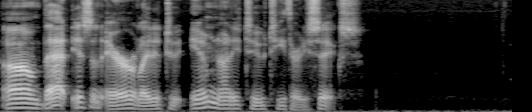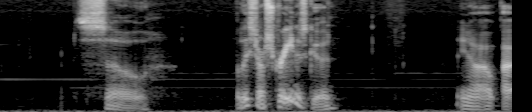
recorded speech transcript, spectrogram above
Um, that is an error related to M92T36. So at least our screen is good. You know, I, I,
